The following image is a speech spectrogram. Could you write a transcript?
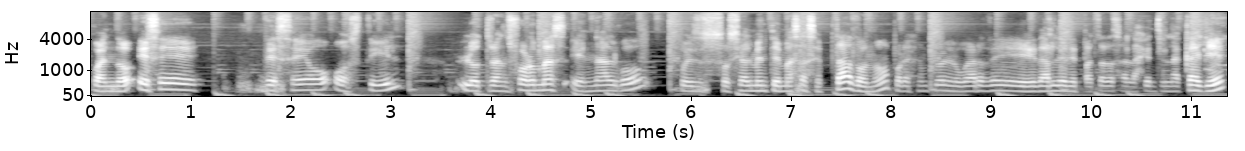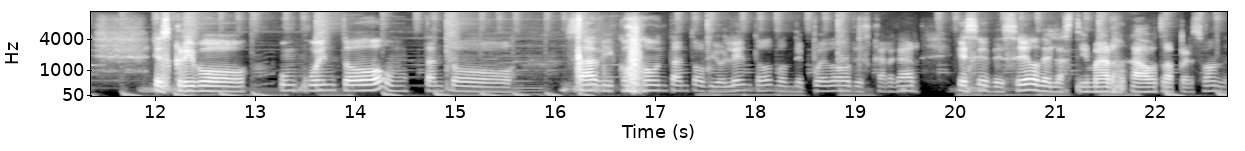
cuando ese deseo hostil lo transformas en algo pues socialmente más aceptado, ¿no? Por ejemplo, en lugar de darle de patadas a la gente en la calle, escribo un cuento un tanto sádico, un tanto violento, donde puedo descargar ese deseo de lastimar a otra persona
